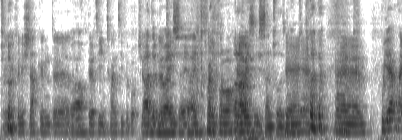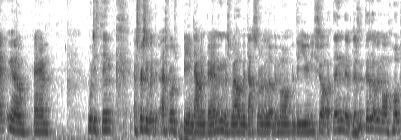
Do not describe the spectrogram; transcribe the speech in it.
He finished second, uh, Wow. 13 20 for Butchart. I didn't 13 race eh? 24. Oh no, he's, he's central, isn't Yeah, he? yeah. um, but yeah, like you know, um, do you think? Especially with I suppose being down in Birmingham as well, with that sort of a little bit more with the uni sort of thing. there- There's, a, there's a little bit more hub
